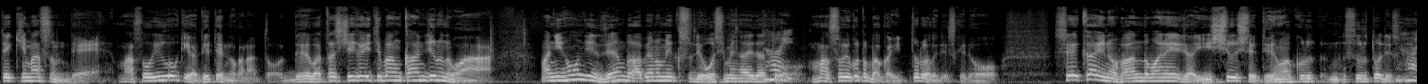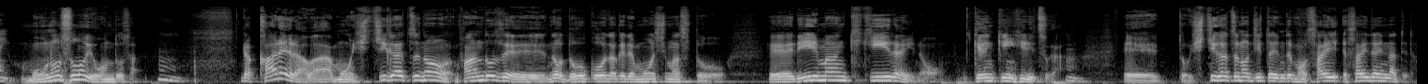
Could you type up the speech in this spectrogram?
できますんで、まあそういう動きが出てるのかなと。で、私が一番感じるのは、まあ日本人全部アベノミクスでおしめ買いだと、はい。まあそういうことばっかり言っとるわけですけど、世界のファンドマネージャー一周して電話くるするとですね、はい。ものすごい温度差。だから彼らはもう7月のファンド税の動向だけで申しますと、えーリーマン危機以来の現金比率が、えーっと、7月の時点でもう最最大になってた。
